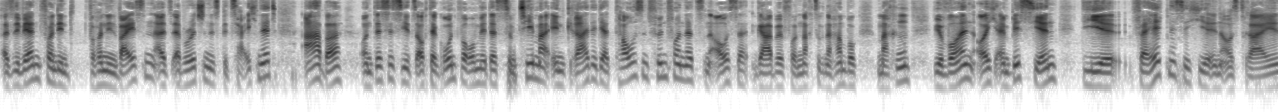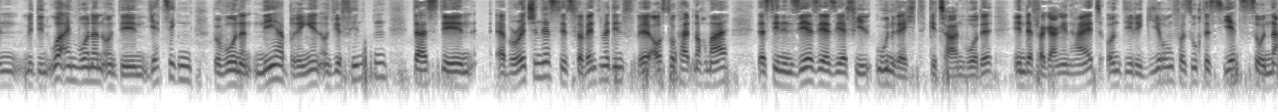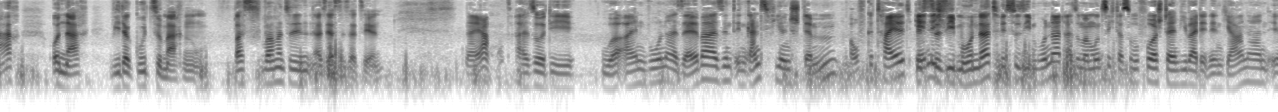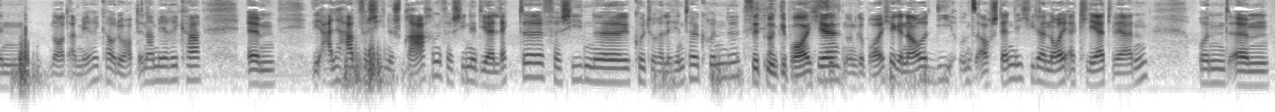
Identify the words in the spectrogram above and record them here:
Also sie werden von den, von den Weißen als Aborigines bezeichnet, aber, und das ist jetzt auch der Grund, warum wir das zum Thema in gerade der 1500. Ausgabe von Nachtzug nach Hamburg machen, wir wollen euch ein bisschen die Verhältnisse hier in Australien mit den Ureinwohnern und den jetzigen Bewohnern näher bringen und wir finden, dass den Aborigines, jetzt verwenden wir den äh, Ausdruck halt nochmal, dass denen sehr, sehr, sehr viel Unrecht getan wurde in der Vergangenheit und die Regierung versucht es jetzt so nach und nach wieder gut zu machen. Was wollen wir zu denen als erstes erzählen? Naja, also die Ureinwohner selber sind in ganz vielen Stämmen aufgeteilt. Bis zu 700? Bis zu 700. Also man muss sich das so vorstellen wie bei den Indianern in Nordamerika oder überhaupt in Amerika. Ähm, die alle haben verschiedene Sprachen, verschiedene Dialekte, verschiedene kulturelle Hintergründe. Sitten und Gebräuche. Sitten und Gebräuche, genau, die uns auch ständig wieder neu erklärt werden. Und ähm,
